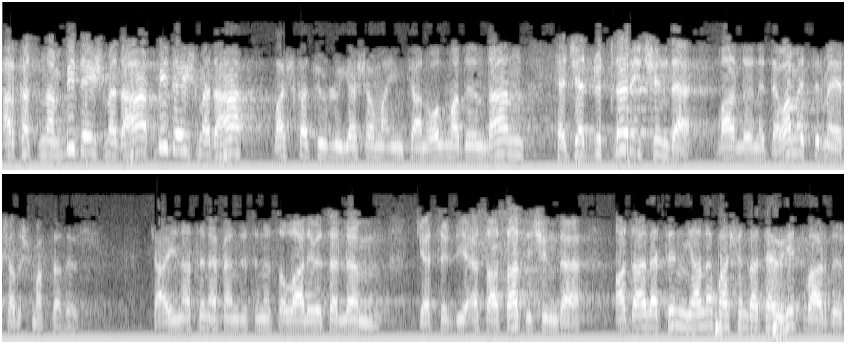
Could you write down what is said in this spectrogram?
arkasından bir değişme daha, bir değişme daha, başka türlü yaşama imkanı olmadığından teceddütler içinde varlığını devam ettirmeye çalışmaktadır kainatın efendisinin sallallahu aleyhi ve sellem getirdiği esasat içinde adaletin yanı başında tevhid vardır.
